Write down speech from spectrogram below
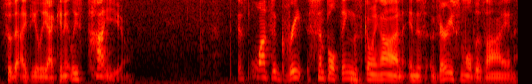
so that ideally I can at least tie you there's lots of great simple things going on in this very small design.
